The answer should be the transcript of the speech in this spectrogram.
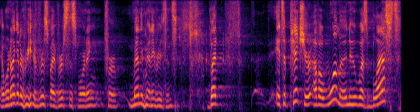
And we're not going to read it verse by verse this morning for many, many reasons. But it's a picture of a woman who was blessed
